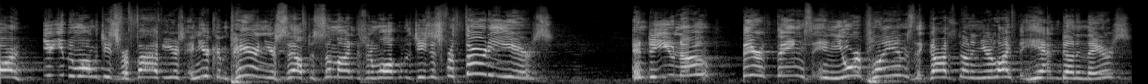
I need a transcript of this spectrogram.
are, you, have been walking with Jesus for five years, and you're comparing yourself to somebody that's been walking with Jesus for 30 years. And do you know there are things in your plans that God's done in your life that He hadn't done in theirs?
